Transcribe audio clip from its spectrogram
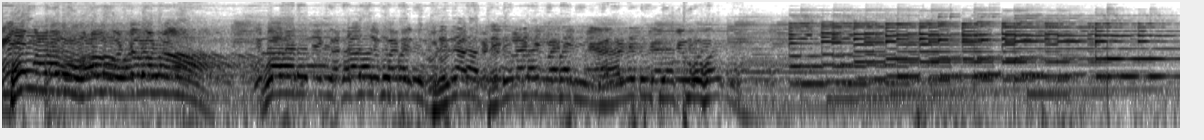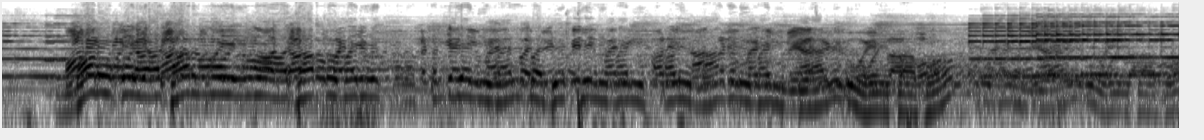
હે મારો વાલો કદાચ મારી ધૂળના ધડીલાની મારી મેલડી બેઠી હોય મારો કોઈ આધાર ન હોય એનો આધાર તો મારી કટિયાની મહેલમાં બેઠેલી મારી કાળી નાગણી મારી મેલડી હોય બાપો. મારી મેલડી હોય બાપો.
